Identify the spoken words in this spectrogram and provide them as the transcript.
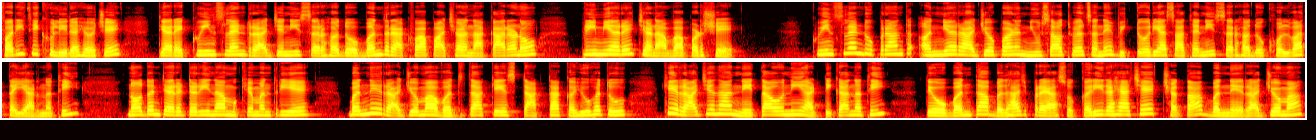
ફરીથી ખુલી રહ્યો છે, ત્યારે ક્વીન્સલેન્ડ રાજ્યની સરહદો બંધ રાખવા પાછળના કારણો પ્રીમિયરે જણાવવા પડશે. ક્વીન્સલેન્ડ ઉપરાંત અન્ય રાજ્યો પણ ન્યૂ સાઉથ વેલ્સ અને વિક્ટોરિયા સાથેની સરહદો ખોલવા તૈયાર નથી. નોર્ધન ટેરેટરીના મુખ્યમંત્રીએ બંને રાજ્યોમાં વધતા કેસ ટાંકતા કહ્યું હતું કે રાજ્યના નેતાઓની આ ટીકા નથી તેઓ બનતા બધા જ પ્રયાસો કરી રહ્યા છે, છતાં બંને રાજ્યોમાં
